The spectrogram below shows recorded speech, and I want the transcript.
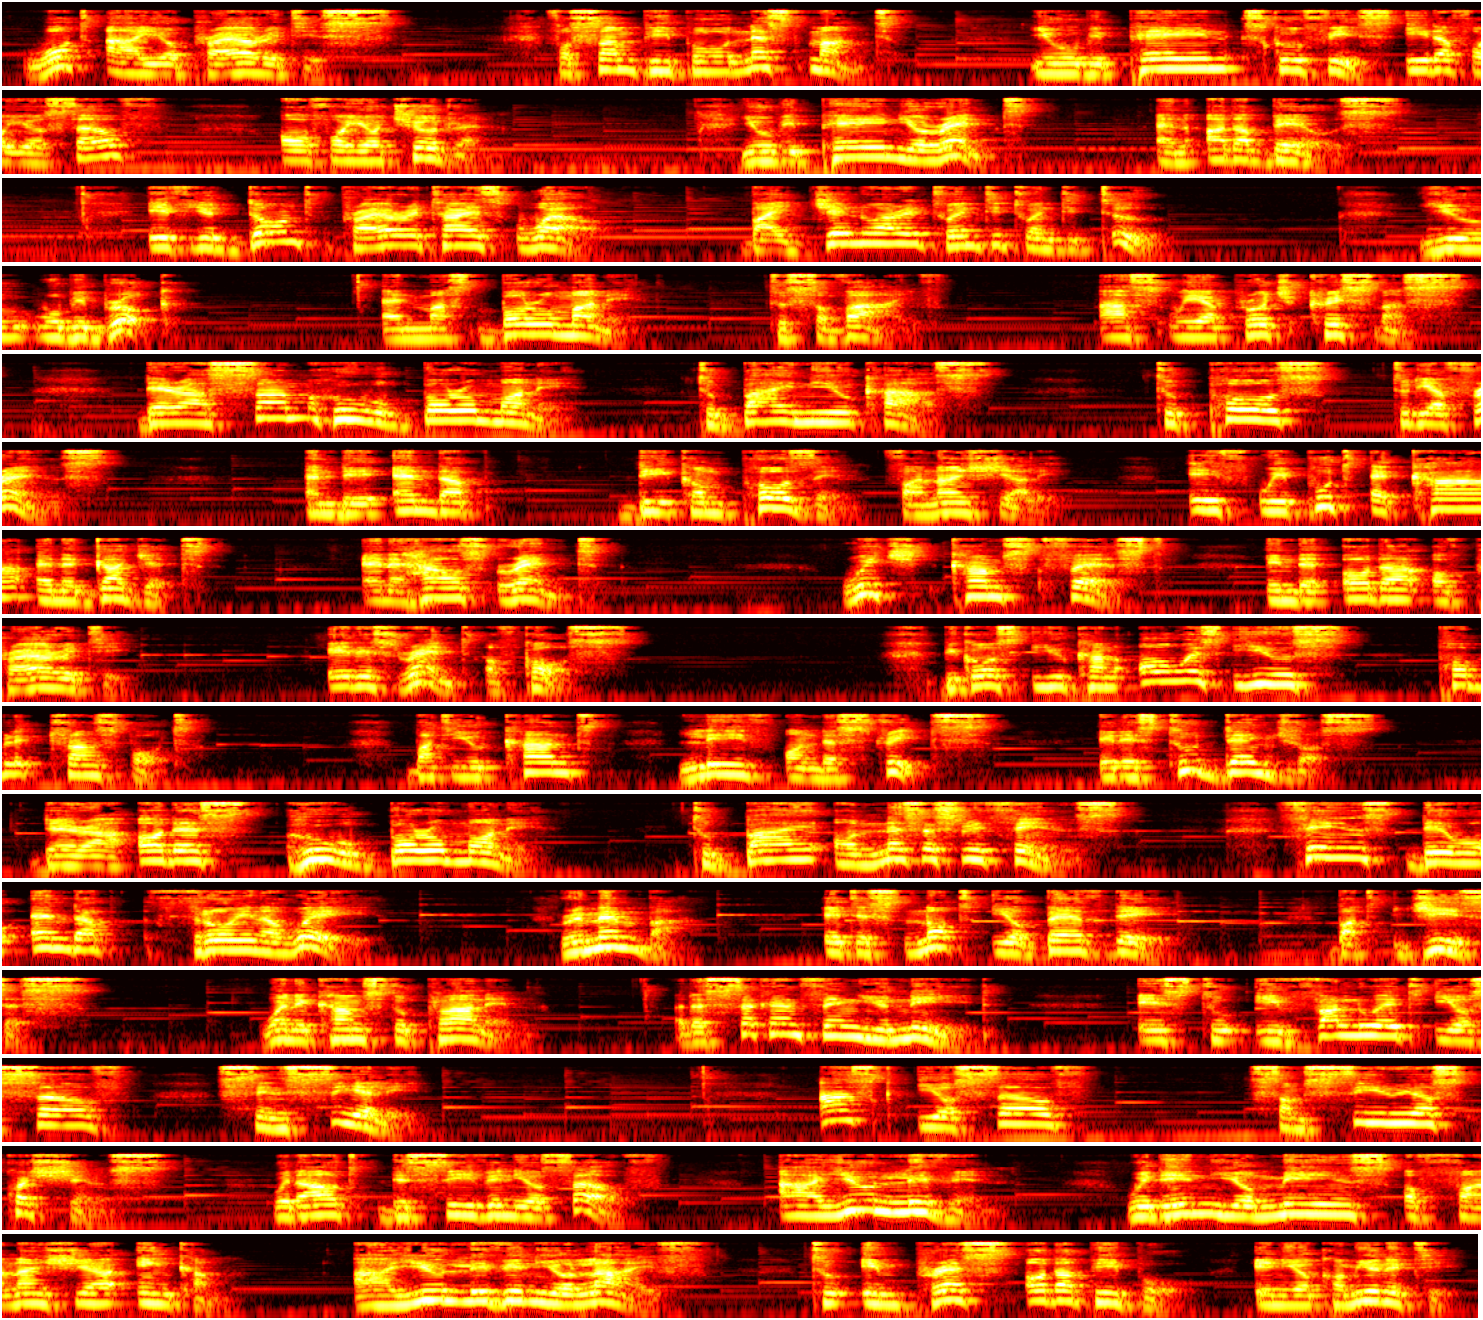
What are your priorities? For some people, next month, you will be paying school fees either for yourself or for your children. You will be paying your rent and other bills. If you don't prioritize well, by January 2022, you will be broke and must borrow money to survive. As we approach Christmas, there are some who will borrow money to buy new cars, to pose to their friends, and they end up decomposing financially. If we put a car and a gadget and a house rent, which comes first in the order of priority? It is rent, of course. Because you can always use public transport, but you can't live on the streets. It is too dangerous. There are others who will borrow money to buy unnecessary things, things they will end up throwing away. Remember, it is not your birthday, but Jesus. When it comes to planning, the second thing you need is to evaluate yourself sincerely. Ask yourself some serious questions without deceiving yourself. Are you living within your means of financial income? Are you living your life to impress other people in your community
